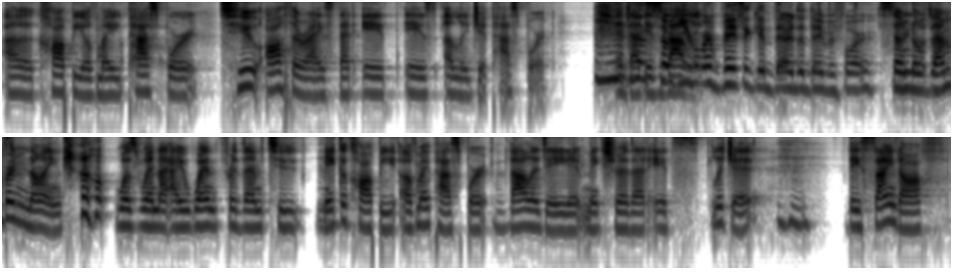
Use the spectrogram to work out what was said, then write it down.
a copy of my passport to authorize that it is a legit passport and that is so valid. you were basically there the day before so november 9th was when i went for them to make a mm-hmm. copy of my passport validate it make sure that it's legit mm-hmm. they signed off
